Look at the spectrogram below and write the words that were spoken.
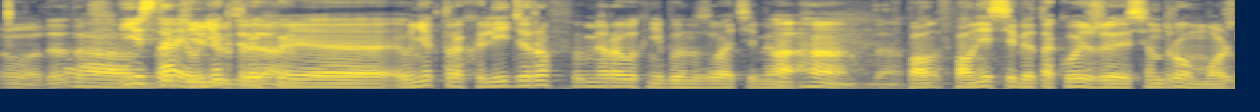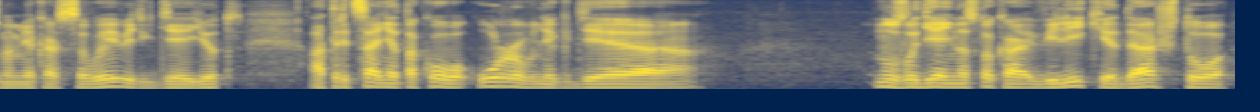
Вот, это- А, Есть да, такие у люди, некоторых, да. э, у некоторых лидеров мировых, не будем называть имен, Ага, да. Впол- Вполне себе такой же синдром можно, мне кажется, выявить, где идет отрицание такого уровня, где ну, злодеяния настолько великие, да, что,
